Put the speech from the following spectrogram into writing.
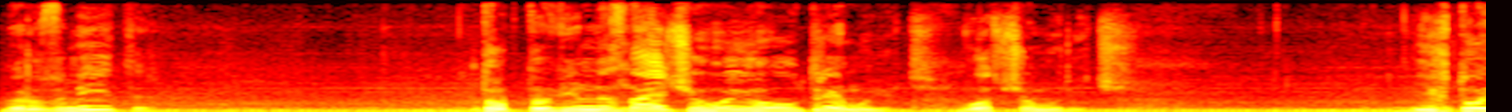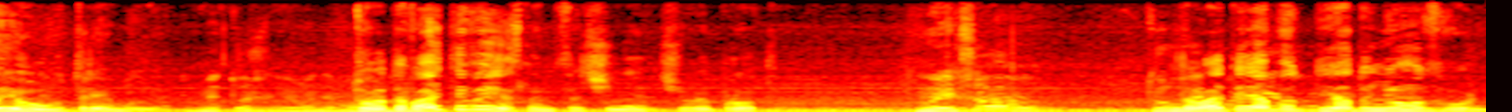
Ви розумієте? Тобто він не знає, чого його утримують. От в чому річ. І хто його утримує? Ми теж його не можемо. То давайте вияснимо це чи ні, чи ви проти. Ну якщо... То ви Давайте я, бу- я до нього дзвоню.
